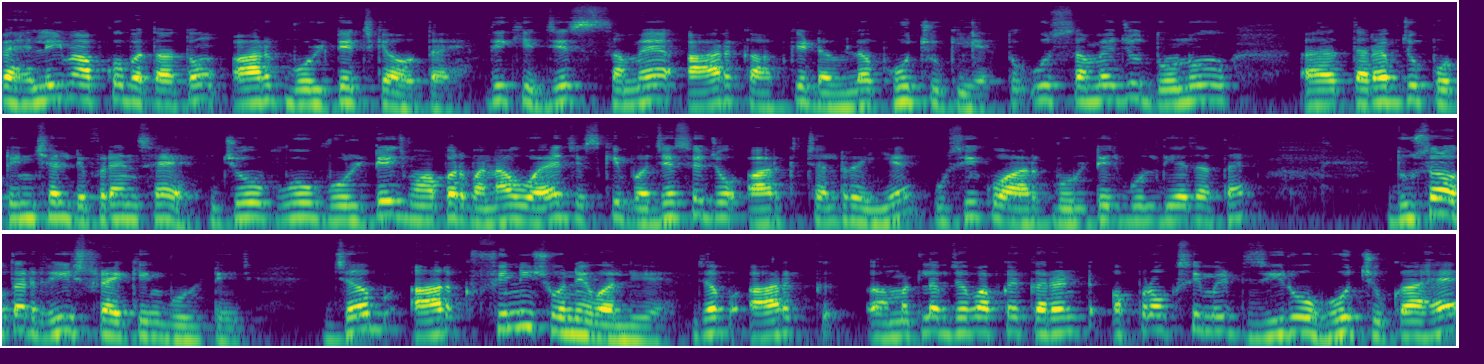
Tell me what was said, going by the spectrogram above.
पहले ही मैं आपको बताता हूँ आर्क वोल्टेज क्या होता है। देखिए, जिस समय आर्क आपकी डेवलप हो चुकी है तो उस समय जो दोनों तरफ़ जो पोटेंशियल डिफरेंस है, जो वो वोल्टेज वहाँ पर बना हुआ है, जिसकी वजह से जो आर्क चल रही है, उसी को आर्क वोल्टेज बोल दिया जाता है। दूसरा होता है रीस्ट्राइकिंग वोल्टेज जब आर्क फिनिश होने वाली है, जब आर्क मतलब जब आपका करंट अप्रोक्सीमेट ज़ीरो हो चुका है,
